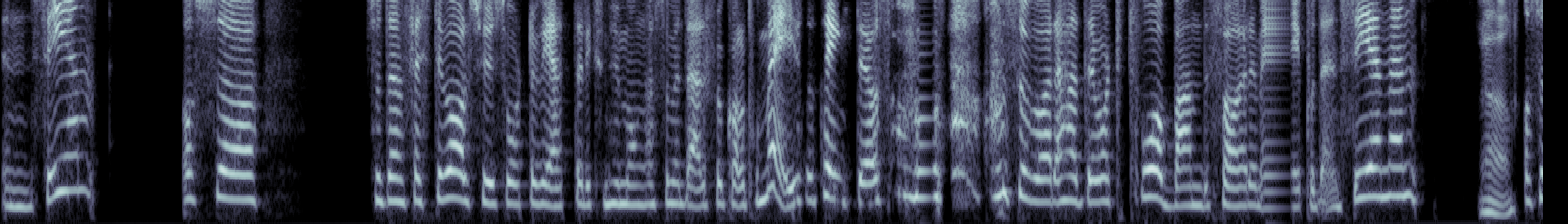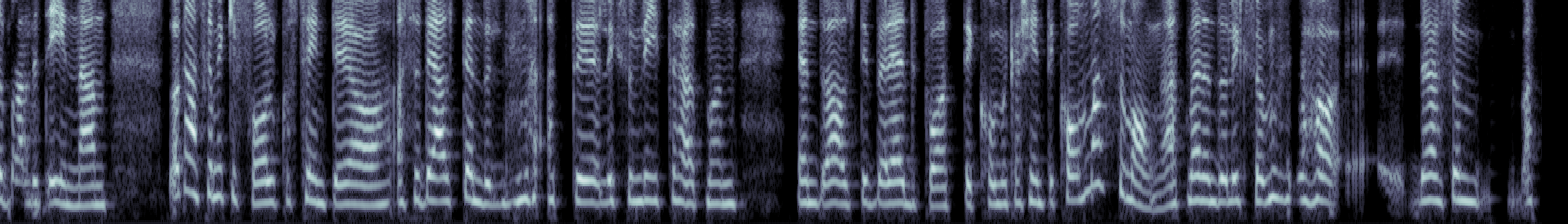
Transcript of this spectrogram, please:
en scen. Och så, som det är en festival så är det svårt att veta liksom hur många som är där för att kolla på mig. Så tänkte jag, och så, och så var det, hade det varit två band före mig på den scenen. Ja. Och så bandet innan, det var ganska mycket folk och så tänkte jag, alltså det är alltid ändå att det är liksom lite här att man ändå alltid är beredd på att det kommer kanske inte komma så många, att man ändå liksom har, det är som att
